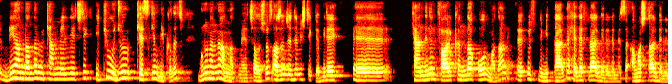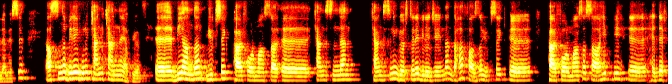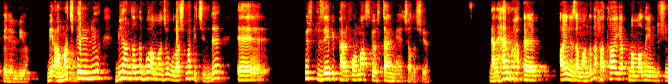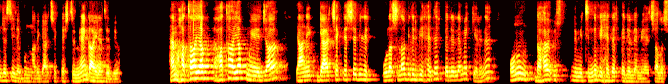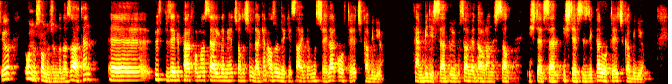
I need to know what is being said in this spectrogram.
bir yandan da mükemmelliyetçilik iki ucu keskin bir kılıç. Bununla ne anlatmaya çalışıyoruz? Az önce demiştik ya birey e, kendinin farkında olmadan e, üst limitlerde hedefler belirlemesi, amaçlar belirlemesi. Aslında birey bunu kendi kendine yapıyor. E, bir yandan yüksek performanslar e, kendisinden kendisinin gösterebileceğinden daha fazla yüksek performansa sahip bir hedef belirliyor. Bir amaç belirliyor. Bir yandan da bu amaca ulaşmak için de üst düzey bir performans göstermeye çalışıyor. Yani hem aynı zamanda da hata yapmamalıyım düşüncesiyle bunları gerçekleştirmeye gayret ediyor. Hem hata yap hata yapmayacağı yani gerçekleşebilir, ulaşılabilir bir hedef belirlemek yerine onun daha üst limitinde bir hedef belirlemeye çalışıyor. Onun sonucunda da zaten e, üst düzey bir performans sergilemeye çalışın derken az önceki saydığımız şeyler ortaya çıkabiliyor. Yani bilişsel, duygusal ve davranışsal işlevsel işlevsizlikler ortaya çıkabiliyor.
